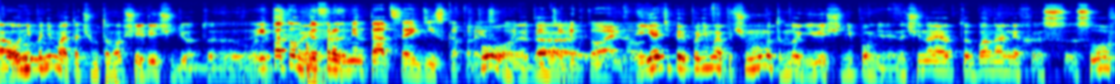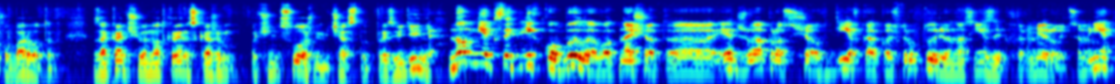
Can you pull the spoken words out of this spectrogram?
такого- он не понимает, о чем там вообще речь идет. э, И потом стихотворении. дефрагментация диска происходит, Полная, да. интеллектуального. И я теперь понимаю, почему мы-то многие вещи не помнили. Начиная от банальных слов, оборотов, заканчивая, ну, откровенно скажем, очень сложными часто вот произведениями. Но мне, кстати, легко было вот насчет, э, это же вопрос еще, где, в какой структуре у нас язык формируется. Мне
